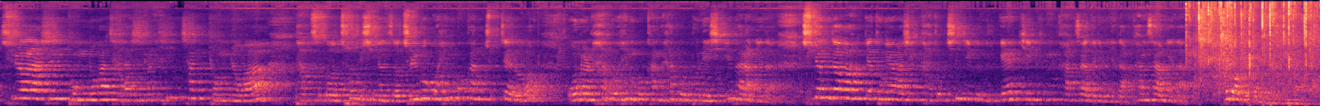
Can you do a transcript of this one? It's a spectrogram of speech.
출연하신 동료가 잘하시는 힘찬 격려와 박수도 쳐주시면서 즐겁고 행복한 축제로 오늘 하루 행복한 하루 보내시기 바랍니다. 출연자와 함께 동행하신 가족 친지분들께 깊은 감사드립니다. 감사합니다. 부탁드리겠습니다.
